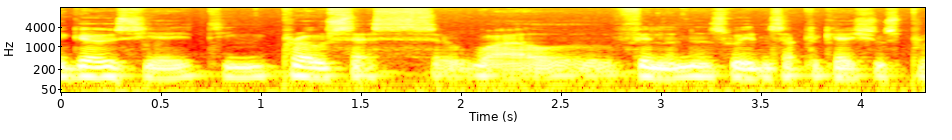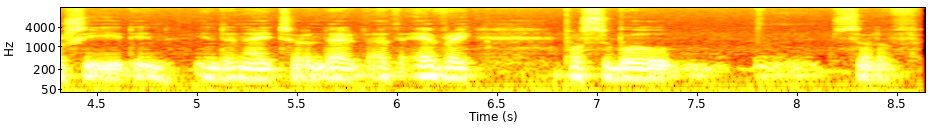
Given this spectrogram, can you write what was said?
negotiating process while Finland and Sweden's applications proceed in, in the NATO. And at every possible mm, sort of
